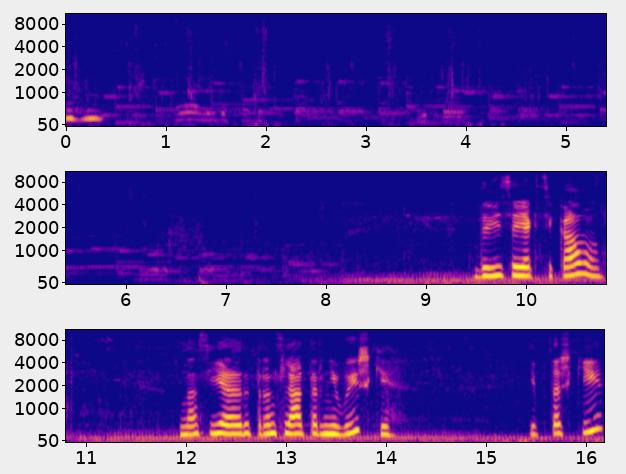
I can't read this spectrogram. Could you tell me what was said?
Угу. Дивіться, як цікаво. У нас є ретрансляторні вишки, і пташки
